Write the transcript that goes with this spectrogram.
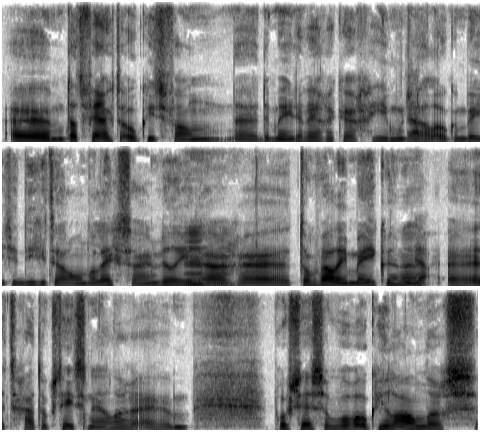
Ehm, dat vergt ook iets van eh, de medewerker. Je moet Ja. wel ook een beetje digitaal onderlegd zijn. Wil je Mhm. daar eh, toch wel in mee kunnen? Ja. Eh, het gaat ook steeds sneller. Ehm, processen worden ook heel anders.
